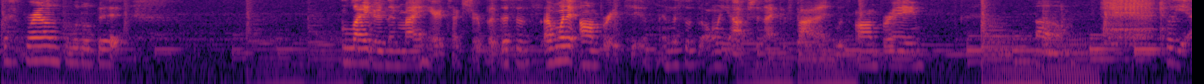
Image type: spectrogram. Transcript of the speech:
The brown is a little bit lighter than my hair texture but this is I wanted ombre too and this was the only option I could find with ombre. Um, so yeah.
